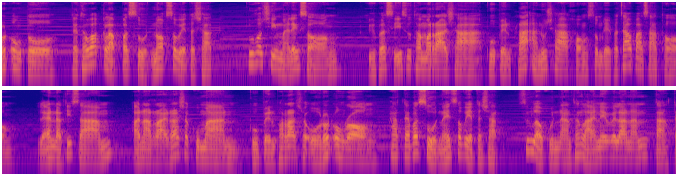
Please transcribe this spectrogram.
รสองค์โต แต่ทว่ากลับประสูตินอกเสวตฉัตรผู้เข้าชิงหมายเลขสองคือพระศรีสุธรรมราชา ผู้เป็นพระอนุชาของสมเด็จพระเจ้าปราสาททอง และอันดับที่ 3 พระนารายราชกุมาร ผู้เป็นพระราชโอรสองค์รอง หากแต่ประสูติในเสวตฉัตรซึ่งเหล่าขุนนางทั้งหลายในเวลานั้นต่างแต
